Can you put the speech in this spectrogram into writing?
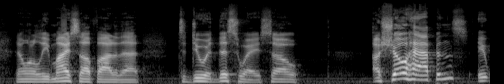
I don't want to leave myself out of that to do it this way. So a show happens. It,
